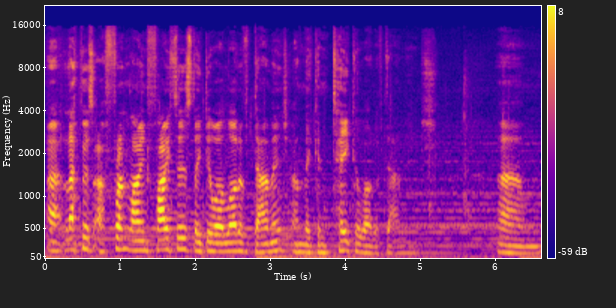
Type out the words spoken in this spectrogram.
Uh, lepers are frontline fighters. They do a lot of damage and they can take a lot of damage. Um,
